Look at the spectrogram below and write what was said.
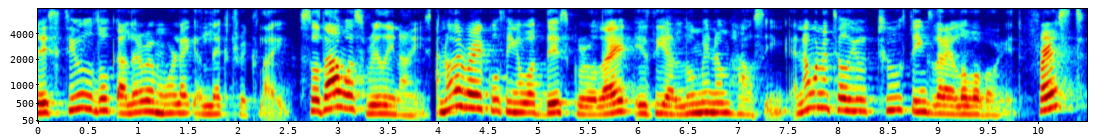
they still look a little bit more like electric light. So that was really nice. Another very cool thing about this grow light is the aluminum housing. And I want to tell you two things that I love about it. First,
